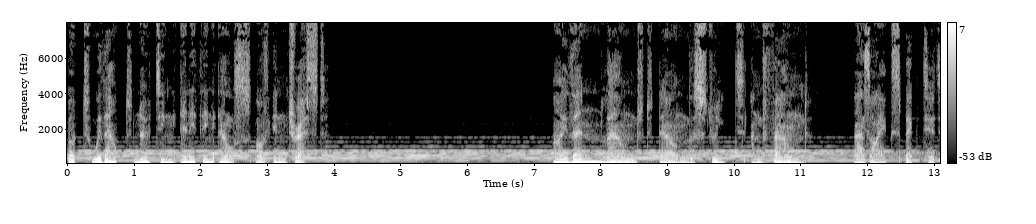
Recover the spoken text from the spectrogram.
but without noting anything else of interest. I then lounged down the street and found, as I expected,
